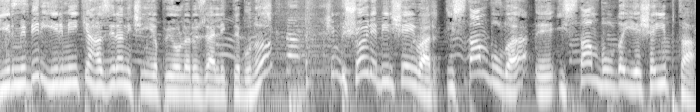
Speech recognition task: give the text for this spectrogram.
21-22 Haziran için yapıyorlar özellikle bunu. Şimdi şöyle bir şey var. İstanbul'da e, İstanbul'da yaşayıp da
